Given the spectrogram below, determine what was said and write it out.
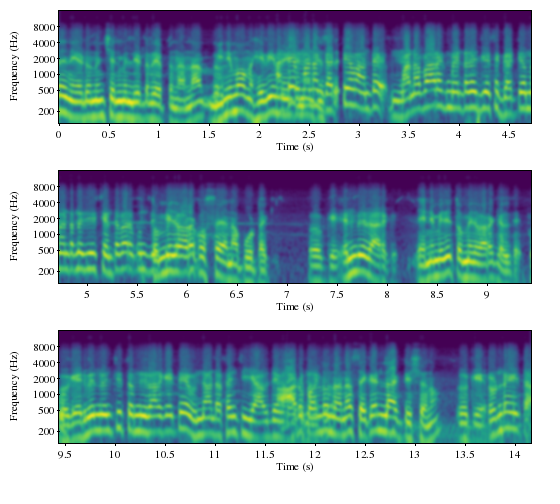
నేను ఏడు నుంచి ఎనిమిది లీటర్ చెప్తున్నా మినిమం హెవీ అంటే మన అంటే మన వారికి మెయింటెనెన్స్ చేసి గట్టిగా మెయింటెనెన్స్ చేసి ఎంత వరకు తొమ్మిది వరకు వస్తాయి అన్న పూటకి. ఓకే ఎనిమిది వరకు. ఎనిమిది తొమ్మిది వరకు వెళ్తాయి ఓకే ఎనిమిది నుంచి తొమ్మిది వరకు అయితే ఉందంట ఫ్రెండ్స్ ఈ ఆరు పండ్లు ఉందన్న సెకండ్ లాక్టేషన్ ఓకే రెండో అయితే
